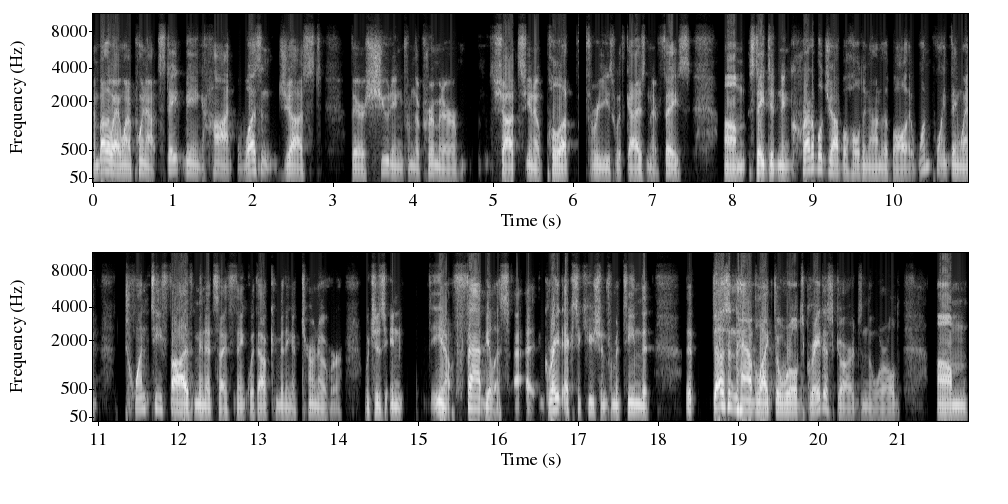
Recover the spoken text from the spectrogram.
And by the way, I want to point out State being hot wasn't just their shooting from the perimeter shots, you know, pull up threes with guys in their face. Um, State did an incredible job of holding onto the ball. At one point, they went 25 minutes, I think, without committing a turnover, which is in you know fabulous uh, great execution from a team that that doesn't have like the world's greatest guards in the world um,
